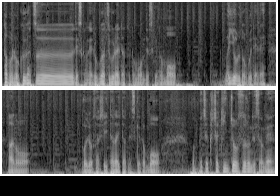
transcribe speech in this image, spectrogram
多分6月ですかね、6月ぐらいだったと思うんですけども、まあ、夜の部でね、あの、登場させていただいたんですけども、まあ、めちゃくちゃ緊張するんですよね。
